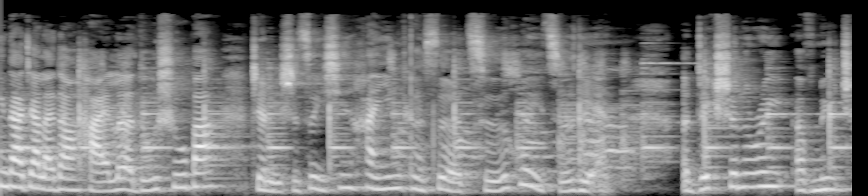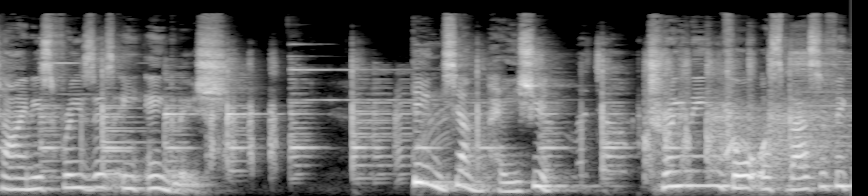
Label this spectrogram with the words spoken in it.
欢迎大家来到海乐读书吧，这里是最新汉音特色词汇词典，A Dictionary of New Chinese Phrases in English。定向培训，Training for a specific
